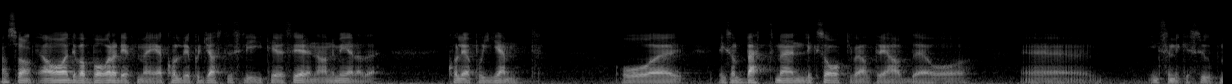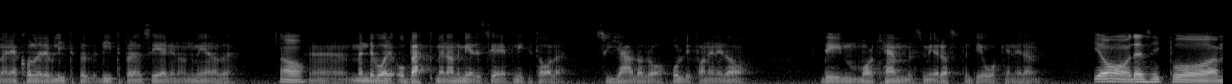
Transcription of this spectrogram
Alltså, Ja, det var bara det för mig. Jag kollade på Justice League tv-serien animerade. Kollade jag på jämt. Och eh, liksom Batman-leksaker var allt det jag hade och eh, inte så mycket Superman. Jag kollade lite på, lite på den serien animerade. ja. Eh, men det var och Batman animerade serien för 90-talet. Så jävla bra. Håller fan än idag. Det är Mark Hamill som gör rösten till Jokern i den. Ja, den som gick på,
